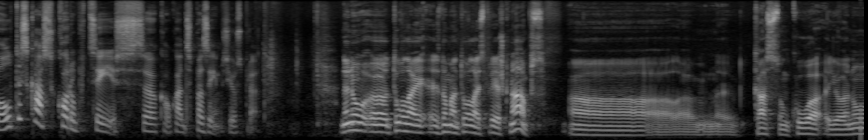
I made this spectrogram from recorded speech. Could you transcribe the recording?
politiskās korupcijas kaut kādas pazīmes, jūsuprāt? Ne, nu, to, lai, es domāju, to lai spriež knāps kas un ko. Jo, nu,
